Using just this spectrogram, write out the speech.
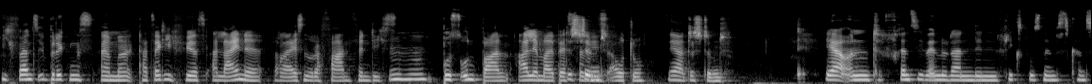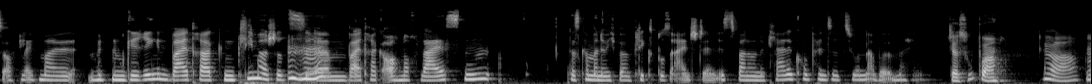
Ich fand es übrigens ähm, tatsächlich fürs alleine Reisen oder Fahren, finde ich Mhm. Bus und Bahn alle mal besser das Auto. Ja, das stimmt. Ja, und Frenzi, wenn du dann den Flixbus nimmst, kannst du auch gleich mal mit einem geringen Beitrag einen Klimaschutzbeitrag Mhm. ähm, Beitrag auch noch leisten. Das kann man nämlich beim Flixbus einstellen. Ist zwar nur eine kleine Kompensation, aber immerhin. Ja, super. Ja, Mhm.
